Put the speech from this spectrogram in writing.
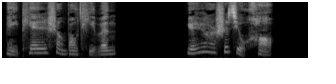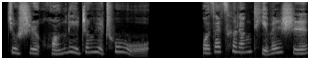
每天上报体温。元月二十九号，就是黄历正月初五。我在测量体温时，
